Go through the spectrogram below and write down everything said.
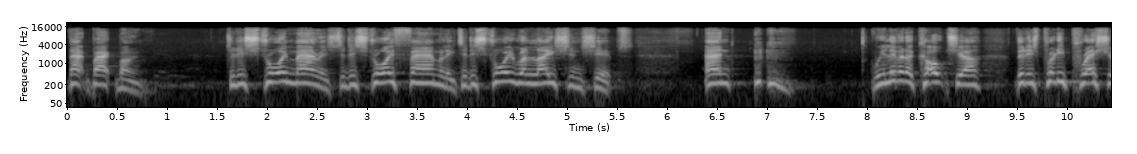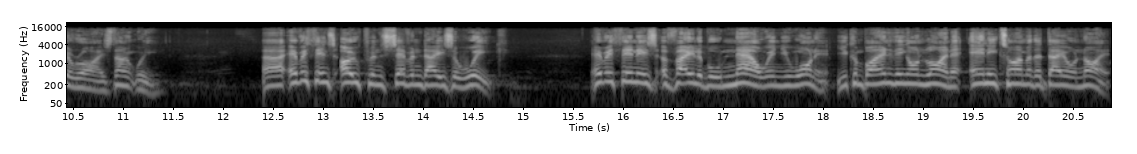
that backbone, to destroy marriage, to destroy family, to destroy relationships. And we live in a culture that is pretty pressurized, don't we? Uh, everything's open seven days a week. Everything is available now when you want it. You can buy anything online at any time of the day or night.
